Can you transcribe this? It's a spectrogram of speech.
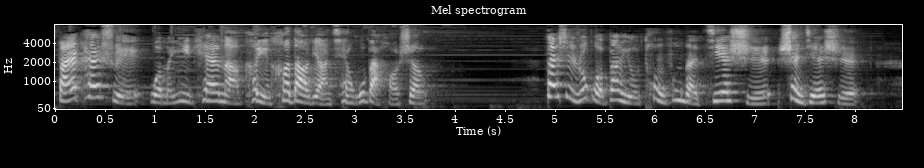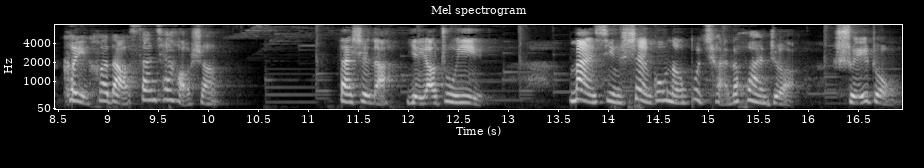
白开水我们一天呢可以喝到两千五百毫升，但是如果伴有痛风的结石、肾结石，可以喝到三千毫升。但是呢也要注意，慢性肾功能不全的患者、水肿、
